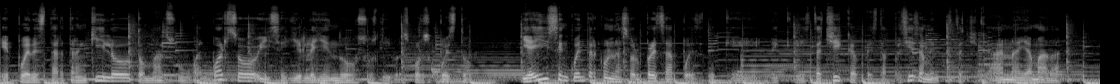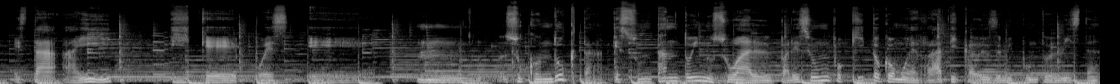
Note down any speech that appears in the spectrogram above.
eh, puede estar tranquilo, tomar su almuerzo y seguir leyendo sus libros por supuesto. Y ahí se encuentra con la sorpresa pues de que, esta chica, esta, precisamente esta chica Ana llamada, está ahí y que pues eh, Mm, su conducta es un tanto inusual, parece un poquito como errática desde mi punto de vista.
